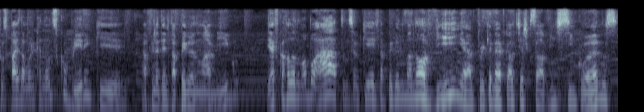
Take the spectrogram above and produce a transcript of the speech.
os pais da Mônica não descobrirem que a filha dele tá pegando um amigo. E aí fica rolando uma boato, não sei o que, ele tá pegando uma novinha, porque na época ela tinha acho que, sei lá, 25 anos.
